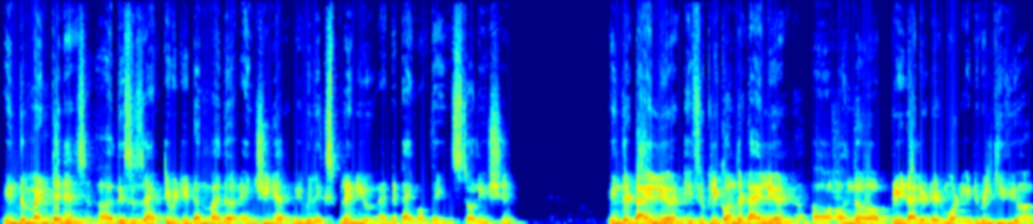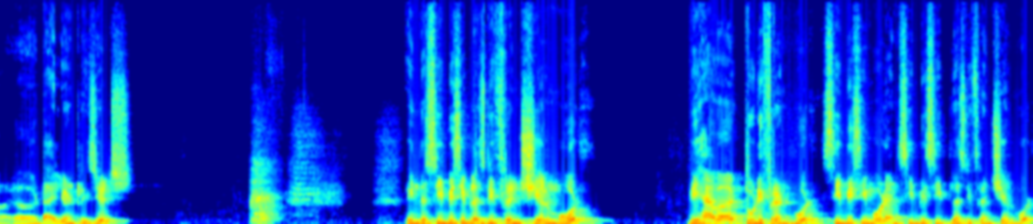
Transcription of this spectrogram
In the maintenance, uh, this is activity done by the engineer. We will explain you at the time of the installation. In the diluent, if you click on the diluent uh, on the pre-diluted mode, it will give you uh, diluent results. In the CBC plus differential mode, we have a two different mode, CBC mode and CBC plus differential mode.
